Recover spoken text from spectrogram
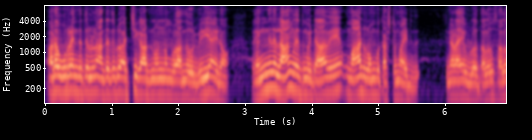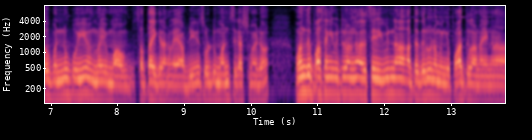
அட உற இந்த தெருவில் அந்த தெருவில் அடிச்சு காட்டணும்னு நம்ம அந்த ஒரு வெறியாயிடும் எங்கேருந்து லாங்கில் எடுத்து போயிட்டாவே மாடு ரொம்ப கஷ்டமாயிடுது. என்னடா இவ்வளோ தளவு செலவு பண்ணி போய் இந்த மாதிரி ம- சத்தாய்க்கிறாங்களே அப்படின்னு சொல்லிட்டு மனசு கஷ்டமாயிடும். வந்து பசங்க விட்டுருவானுங்க. அது சரி விடுனா அத்தை தெருவு நம்ம இங்கே பார்த்துக்கலாம்ண்ணா எங்கண்ணா?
